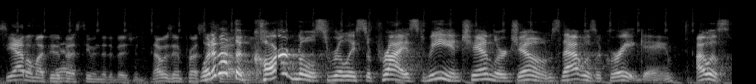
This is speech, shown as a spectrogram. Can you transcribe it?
Seattle might be the best team in the division. That was impressive. What about Seattle the win. Cardinals? Really surprised me and Chandler Jones. That was a great game. I was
